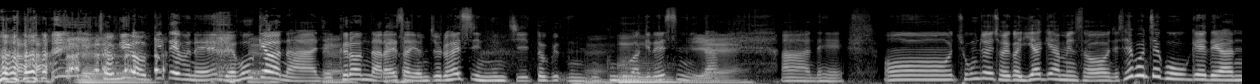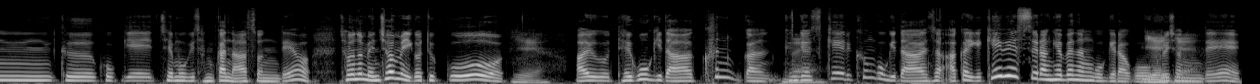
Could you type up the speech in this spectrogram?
네. 전기가 없기 때문에 이제 혹여나 이제 네. 그런 나라에서 연주를 할 수 있는지 또 그- 음, 네. 궁금하기도 음, 했습니다. 예. 아, 네. 어, 조금 전에 저희가 이야기하면서 이제 세 번째 곡에 대한 그 곡의 제목이 잠깐 나왔었는데요. 저는 맨 처음에 이거 듣고 예. 아유 대곡이다 큰 그러니까 굉장히 네. 스케일이 큰 곡이다 그래서 아까 이게 KBS랑 협연한 곡이라고 예, 그러셨는데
